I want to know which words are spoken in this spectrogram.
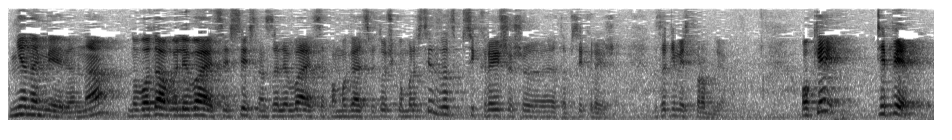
не намеренно, но вода выливается, естественно, заливается, помогает цветочкам расти, называется псикрейши, это псикрейши. С этим есть проблема. Окей, теперь,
